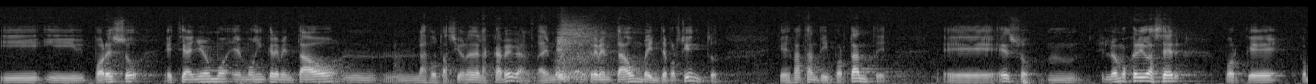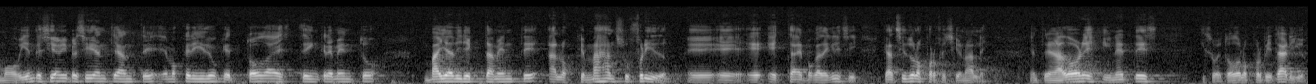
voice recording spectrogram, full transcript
y, por eso este año hemos, incrementado las dotaciones de las carreras, las hemos incrementado un 20%, que es bastante importante. Eh, eso, mm, lo hemos querido hacer porque, como bien decía mi presidente antes, hemos querido que todo este incremento vaya directamente a los que más han sufrido eh, esta época de crisis, que han sido los profesionales, entrenadores, jinetes, y sobre todo los propietarios,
